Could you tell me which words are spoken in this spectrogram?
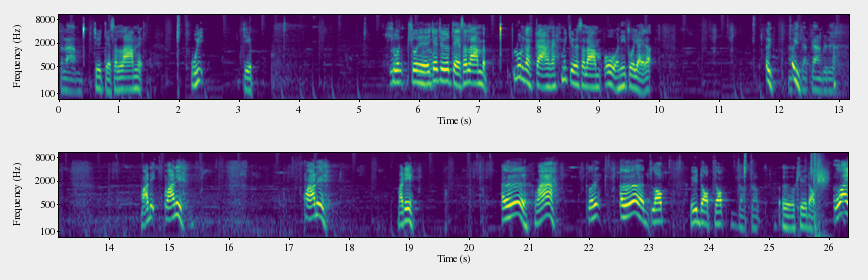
สลาม เจอแต่สลามเนี่ย อุ้ยเจ็บ ส่วนส่วนใหญ่จะเจอแต่สลามแบบรุ่นกลางๆนะ ไม่เจอสลาม โอ้ อันนี้ตัวใหญ่แล้ว เอ้ยอะเอ้ยจัดการไปเลย มาดิ มาดิ มาดิ มาดิ เออ มา ตัวนึงเออดรอปเฮ้ยดรอปดรอปดรอปดรอปเออ โอเคดรอปว้าย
